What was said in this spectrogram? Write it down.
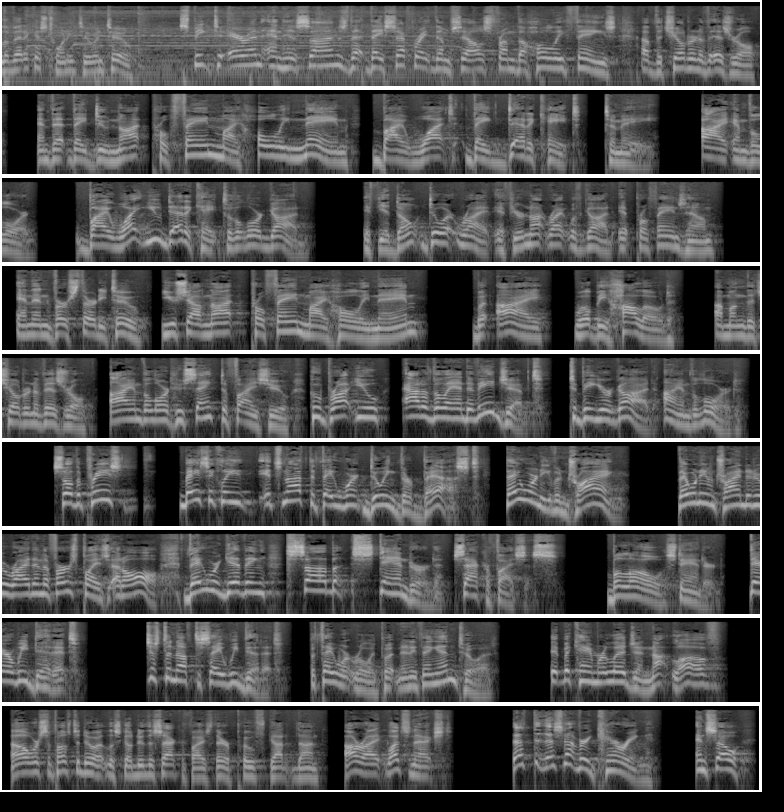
Leviticus 22 and 2. Speak to Aaron and his sons that they separate themselves from the holy things of the children of Israel, and that they do not profane my holy name by what they dedicate to me. I am the Lord. By what you dedicate to the Lord God. If you don't do it right, if you're not right with God, it profanes him. And then verse 32 You shall not profane my holy name, but I will be hallowed among the children of Israel. I am the Lord who sanctifies you, who brought you out of the land of Egypt to be your God. I am the Lord. So the priests, basically, it's not that they weren't doing their best, they weren't even trying. They weren't even trying to do right in the first place at all. They were giving substandard sacrifices, below standard. There, we did it. Just enough to say we did it. But they weren't really putting anything into it. It became religion, not love. Oh, we're supposed to do it. Let's go do the sacrifice. There, poof, got it done. All right, what's next? That, that's not very caring. And so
